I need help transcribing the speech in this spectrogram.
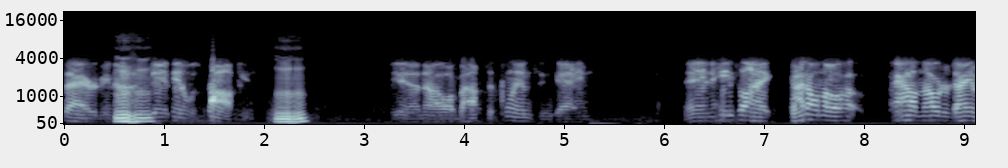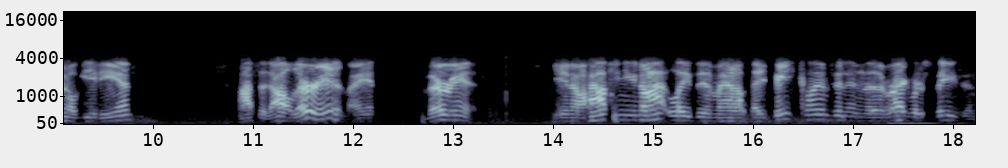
Saturday night. Mhm. And it was talking, Mm-hmm. you know, about the Clemson game, and he's like, I don't know how, how Notre Dame will get in. I said, Oh, they're in, man. They're in. You know, how can you not leave them out? They beat Clemson in the regular season.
